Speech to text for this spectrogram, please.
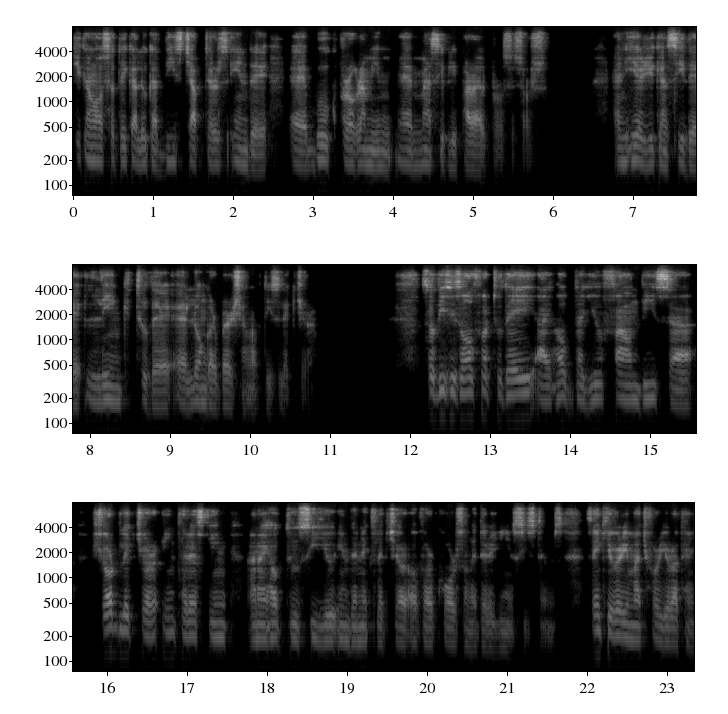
you can also take a look at these chapters in the uh, book Programming uh, Massively Parallel Processors. And here you can see the link to the uh, longer version of this lecture. So this is all for today. I hope that you found this uh, short lecture interesting, and I hope to see you in the next lecture of our course on heterogeneous systems. Thank you very much for your attention.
